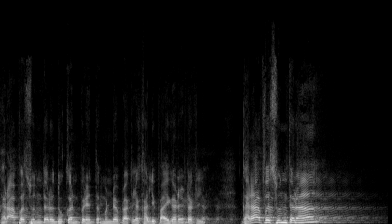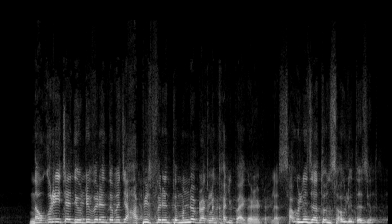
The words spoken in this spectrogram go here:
घरापासून तर दुकानपर्यंत मंडप टाकलं खाली पायघड्या टाकल्या. घरापासून तर नोकरीच्या ड्युटीपर्यंत म्हणजे ऑफिसपर्यंत मंडप टाकलं खाली पायघड्या टाकल्या. सावलीत जातो सावलीतच येतो.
